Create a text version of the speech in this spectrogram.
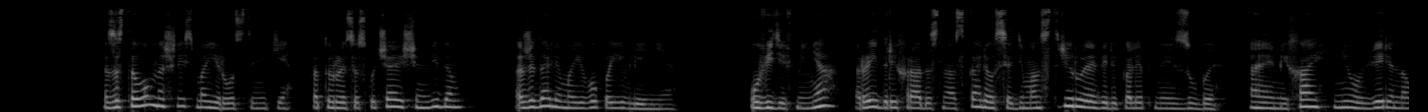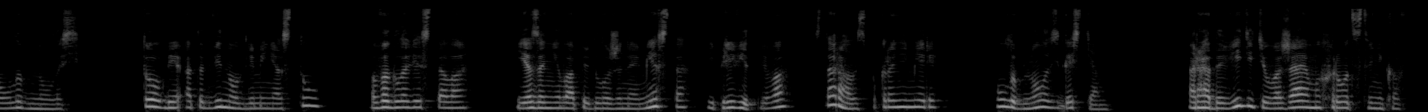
За столом нашлись мои родственники, которые со скучающим видом ожидали моего появления. Увидев меня, Рейдрих радостно оскалился, демонстрируя великолепные зубы, а Эмихай неуверенно улыбнулась. Тоби отодвинул для меня стул, во главе стола. Я заняла предложенное место и приветливо, старалась, по крайней мере, улыбнулась гостям. Рада видеть уважаемых родственников.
